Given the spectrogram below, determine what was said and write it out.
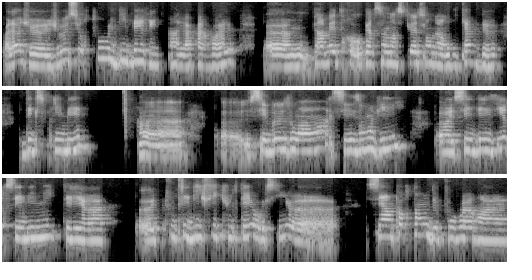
Voilà, je, veux surtout libérer hein, la parole, permettre aux personnes en situation de handicap de, d'exprimer ses besoins, ses envies, ses désirs, ses limites et, euh, toutes les difficultés aussi. Euh, c'est important de pouvoir euh,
